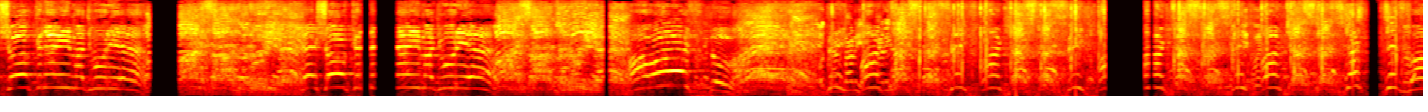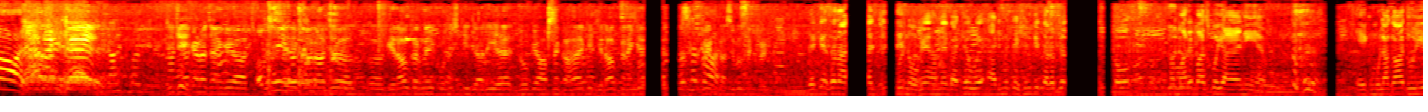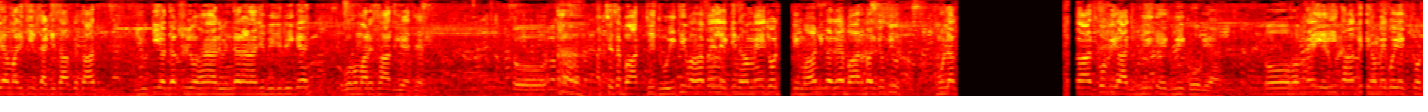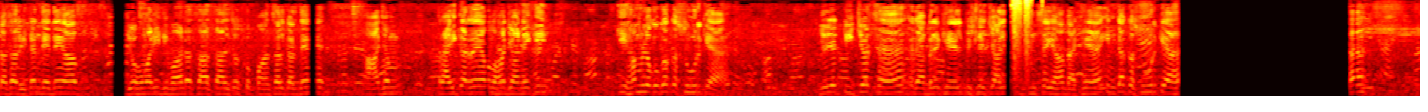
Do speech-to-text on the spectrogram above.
शौक नहीं मजबूरी है। ज़रूरी है ये शौक नहीं मजबूरी है। ज़रूरी है आवाज़ दो जी। कहना चाहेंगे आज बार आज घेराव करने की कोशिश की जा रही है जो कि आपने कहा है कि घेराव करेंगे। का सिविल सेक्रेटरी देखिए सर दिन हो गए, हमें बैठे हुए एडमिनिस्ट्रेशन की तरफ़ से तो हमारे पास कोई आया नहीं है। एक मुलाकात हुई है हमारी चीफ सेक्रेटरी साहब के साथ। यूटी अध्यक्ष जो हैं, अरविंदर राणा जी बीजेपी के, वो हमारे साथ गए थे। तो अच्छे से बातचीत हुई थी वहाँ पे, लेकिन हमें जो डिमांड कर रहे हैं बार बार क्योंकि मुलाकात को भी आज भी एक वीक हो गया तो हमने यही था कि हमें कोई एक छोटा सा रिटर्न दे दें आप, जो हमारी डिमांड है, सात साल से उसको पाँच साल कर दें। आज हम ट्राई कर रहे हैं वहाँ जाने की कि हम लोगों का कसूर क्या है। ये जो टीचर्स हैं रैबर खेल पिछले चालीस दिन से यहाँ बैठे हैं, इनका कसूर क्या है?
